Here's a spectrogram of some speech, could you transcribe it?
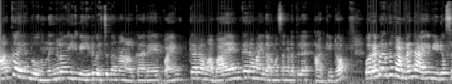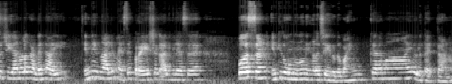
ആർക്കായാലും തോന്നും. നിങ്ങൾ ഈ വീട് വെച്ച് തന്ന ആൾക്കാരെ ഭയങ്കരമായി ഭയങ്കരമായി ധർമ്മസംഗടത്തിൽ ആക്കിയിട്ടോ കുറേ പേർക്ക് കണ്ടന്റ് ആയി വീഡിയോസ് ചെയ്യാനുള്ള കണ്ടന്റ് ആയി. എന്നിരുന്നാലും ആസ് എ പ്രേക്ഷക അല്ലെങ്കിൽ ആസ് എ പേഴ്സൺ എനിക്ക് തോന്നുന്നു നിങ്ങൾ ചെയ്തത് ഭയങ്കരമായ ഒരു തെറ്റാണ്.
